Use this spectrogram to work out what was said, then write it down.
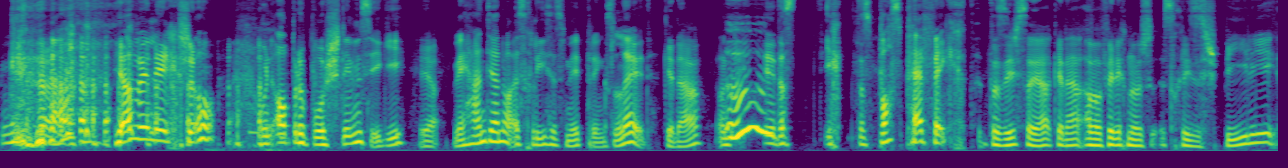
Ja, vielleicht schon. Und apropos Stimmsigi, Ja, wir haben ja noch ein kleines Mitbringsel, nicht? genau. Und Uh. das, ich, das passt perfekt. Das ist so, ja, genau. Aber vielleicht noch ein, ein kleines Spiel.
